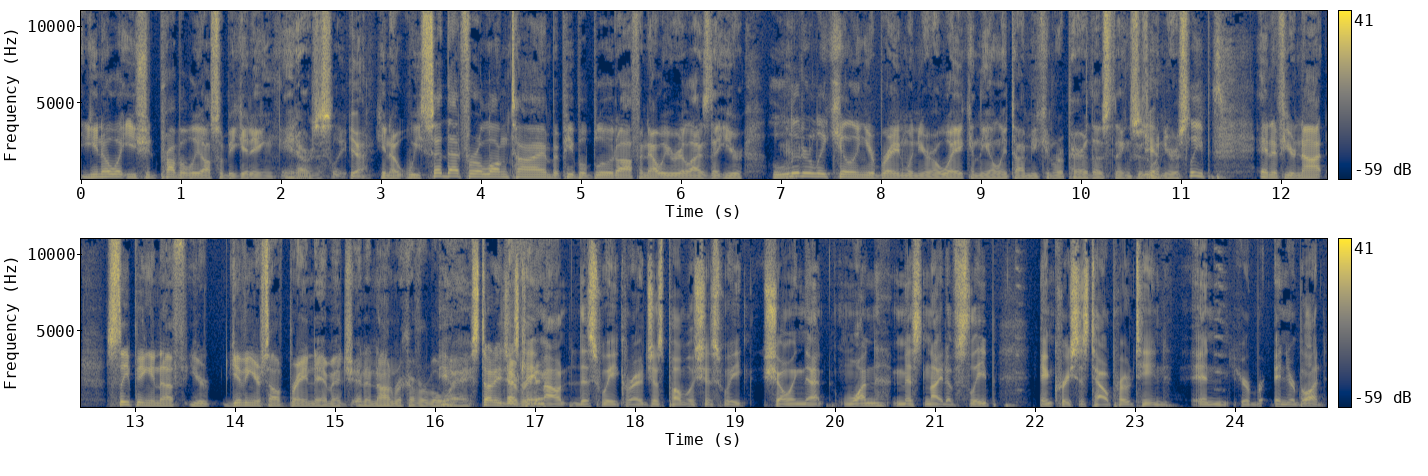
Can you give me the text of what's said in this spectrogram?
you know what you should probably also be getting eight hours of sleep. Yeah. You know, we said that for a long time, but people blew it off, and now we realize that you're literally killing your brain when you're awake, and the only time you can repair those things is Yeah. when you're asleep. And if you're not sleeping enough, you're giving yourself brain damage in a non-recoverable way. Study just came day. out this week, right? Just published this week, showing that one missed night of sleep increases tau protein in your in your blood.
